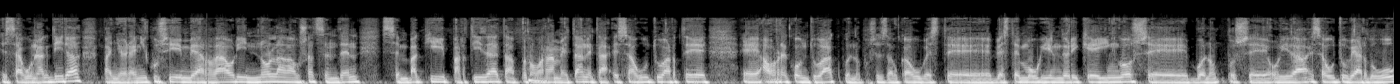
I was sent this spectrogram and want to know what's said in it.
ezagunak dira, baina orain ikusi behar da hori nola gauzatzen den zenbaki partida eta programetan eta ezagutu arte e, aurrekontuak, bueno, pues ez daukagu beste beste mugiendorik egingo, ze, bueno, pues e, hori da ezagutu behar dugu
